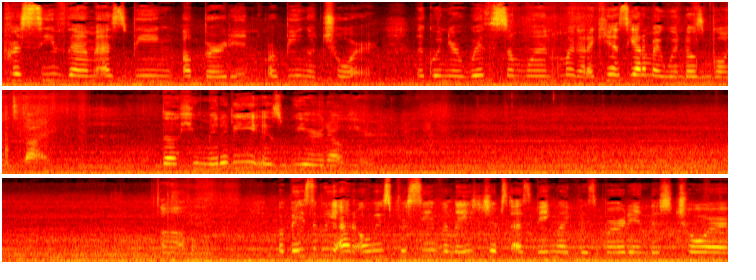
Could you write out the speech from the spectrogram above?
perceive them as being a burden or being a chore. Like when you're with someone, oh my god, I can't see out of my windows, I'm going to die. The humidity is weird out here. Um, but basically, I'd always perceive relationships as being like this burden, this chore,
